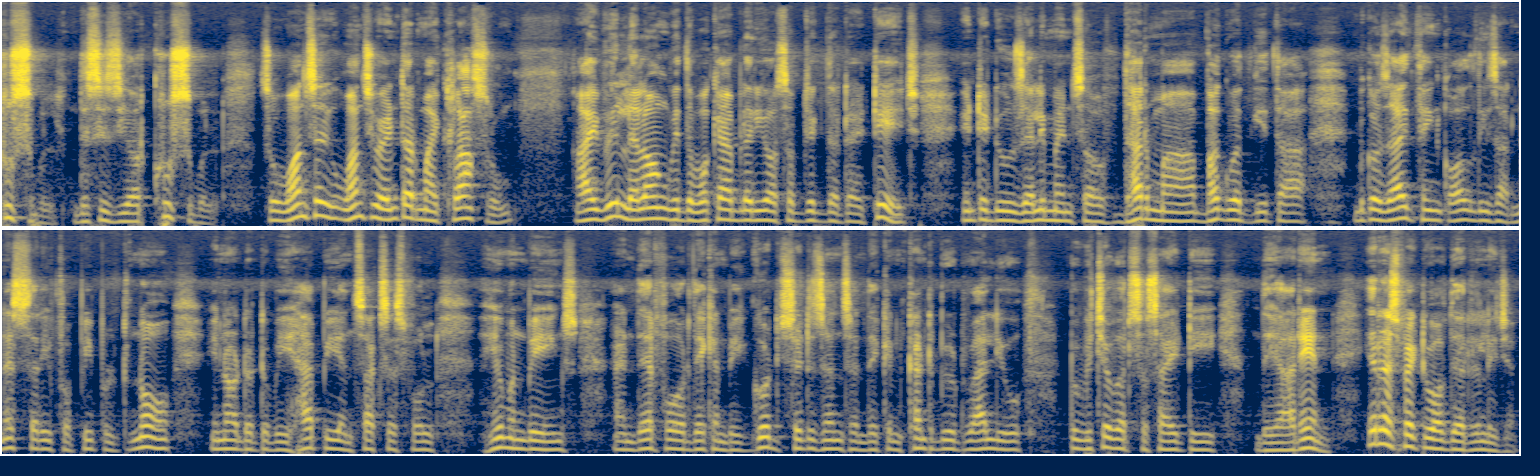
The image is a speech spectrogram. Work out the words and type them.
crucible. This is your crucible. So once once you enter my classroom I will, along with the vocabulary or subject that I teach, introduce elements of Dharma, Bhagavad Gita, because I think all these are necessary for people to know in order to be happy and successful human beings, and therefore they can be good citizens and they can contribute value to whichever society they are in, irrespective of their religion.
